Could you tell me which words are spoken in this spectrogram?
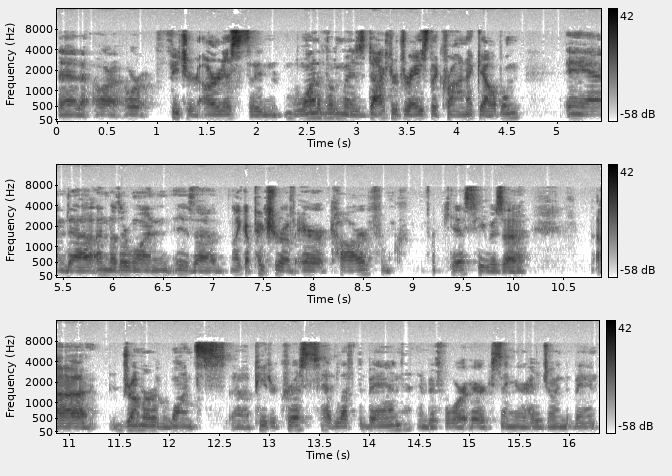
that are or featured artists. And one of them is Dr. Dre's The Chronic album, and uh, another one is a like a picture of Eric Carr from from Kiss. He was a uh, drummer once uh, Peter Criss had left the band, and before Eric Singer had joined the band.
